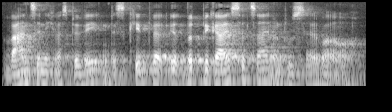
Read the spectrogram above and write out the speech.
wahnsinnig was bewegen. Das Kind wird, begeistert sein und du selber auch.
